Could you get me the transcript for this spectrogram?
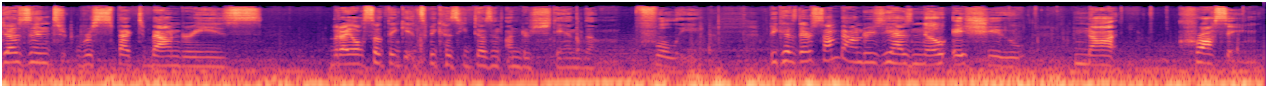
doesn't respect boundaries but I also think it's because he doesn't understand them fully. Because there's some boundaries he has no issue not crossing.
